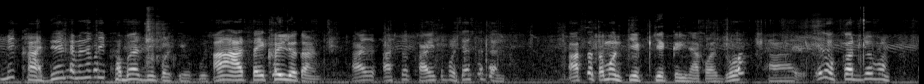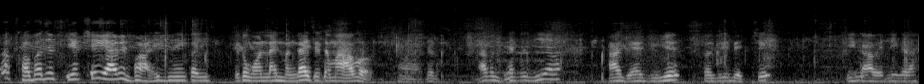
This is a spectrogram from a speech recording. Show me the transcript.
મેં ખાધી એટલે મને કોઈ ખબર નહીં પડતી હા આજ તઈ ખાઈ લો તાણ. આજ આજ તો ખાઈ તો પડશે જ. આજ તો તમને કેક કેક કહી નાખવા જો હા એ તો કરજો પણ ખબર છે કેક છે એ આવી ભાડી જ નહીં કરી. એ તો ઓનલાઈન મંગાય છે તમે આવો. હા ચલો. આપણે ઘેર તો જઈએ હા ઘેર જઈએ. સંતરી બેચશે કેક આવે એટલી કરા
